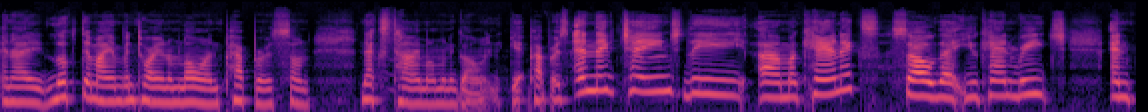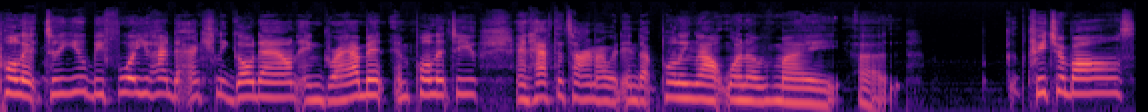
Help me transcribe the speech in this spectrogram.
And I looked at my inventory and I'm low on peppers. So next time I'm going to go and get peppers. And they've changed the uh, mechanics so that you can reach and pull it to you. Before you had to actually go down and grab it and pull it to you. And half the time I would end up pulling out one of my. Uh, creature balls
